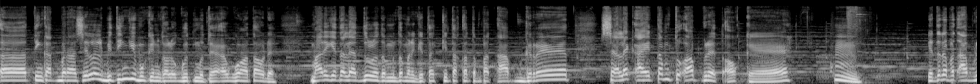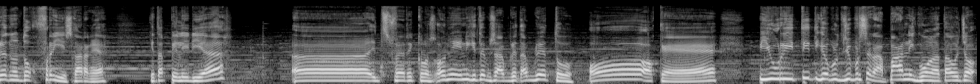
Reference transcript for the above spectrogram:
uh, tingkat berhasilnya lebih tinggi mungkin kalau good mood ya. Gue gak tahu deh. Mari kita lihat dulu teman-teman. Kita kita ke tempat upgrade. Select item to upgrade. Oke. Okay. Hmm. Kita dapat upgrade untuk free sekarang ya. Kita pilih dia. Uh, it's very close. Oh ini, ini kita bisa upgrade upgrade tuh. Oh oke. Okay. Purity 37% apa nih? Gue nggak tahu cok.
